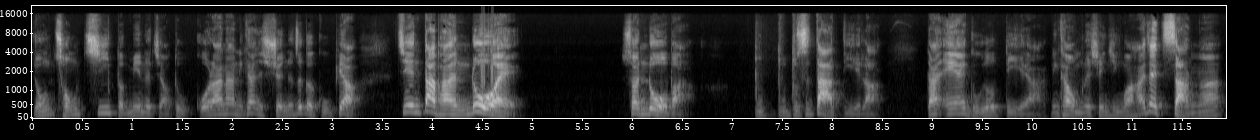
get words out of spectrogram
从从基本面的角度，果然呢，你看选的这个股票，今天大盘很弱，哎，算弱吧？不不不是大跌啦，当然 AI 股都跌啊。你看我们的先进光还在涨啊，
